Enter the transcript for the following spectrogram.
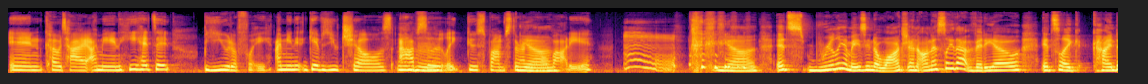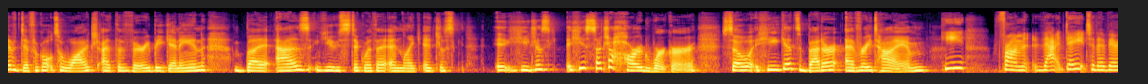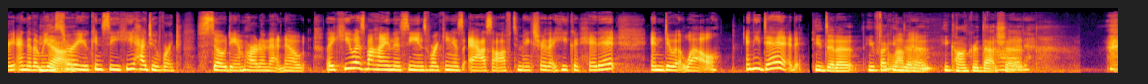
in Cotai, I mean, he hits it beautifully. I mean, it gives you chills, mm-hmm. absolutely goosebumps throughout your whole body. Mm. yeah, it's really amazing to watch. And honestly, that video, it's like kind of difficult to watch at the very beginning, but as you stick with it and like it just it, he just he's such a hard worker. So he gets better every time. He from that date to the very end of the Wings Yeah. tour, you can see he had to have worked so damn hard on that note. Like he was behind the scenes working his ass off to make sure that he could hit it and do it well. And he did. He did it. He fucking did him. it. He conquered that God. shit.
